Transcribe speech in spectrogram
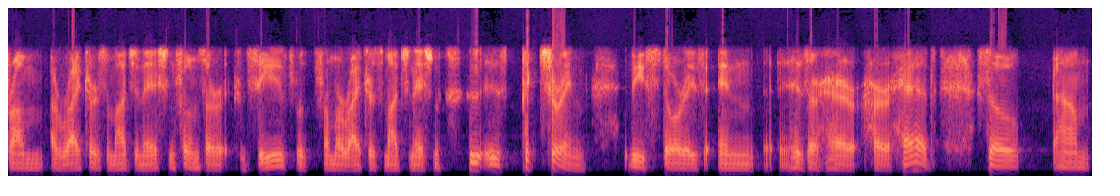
from a writer's imagination. Films are conceived from a writer's imagination who is picturing these stories in his or her her head. So. Um,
